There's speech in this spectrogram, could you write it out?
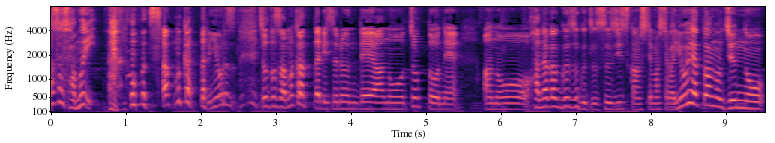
朝寒い。あの、寒かったり、夜、ちょっと寒かったりするんで、あの、ちょっとね、あの、鼻がぐずぐず数日間してましたが、ようやっとあの、順応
